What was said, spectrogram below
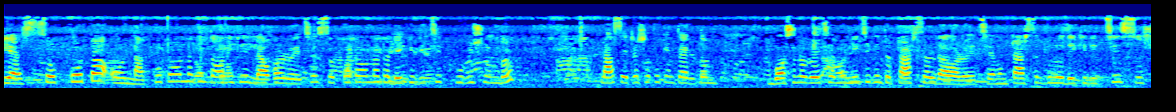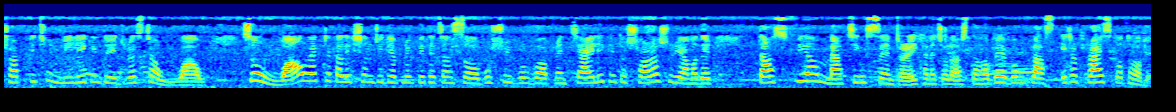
ইয়াস সো কোটা ওড়না। কোটা ওড়না কিন্তু অনেকেই লাভার রয়েছে। সো কোটা ওড়নাটা দেখিয়ে দিচ্ছি খুবই সুন্দর। প্লাস এটার সাথে কিন্তু একদম বসানো রয়েছে এবং নিচে কিন্তু টার্সেল দেওয়া রয়েছে এবং টার্সেলগুলো দেখিয়ে দিচ্ছি। সো সব কিছু মিলিয়ে কিন্তু এই ড্রেসটা ওয়াও সো ওয়াও একটা কালেকশন যদি আপনি পেতে চান সো অবশ্যই বলব আপনার চাইলে কিন্তু সরাসরি আমাদের তাসফিয়া ম্যাচিং সেন্টার, এখানে চলে আসতে হবে এবং প্লাস এটার প্রাইস কত হবে?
